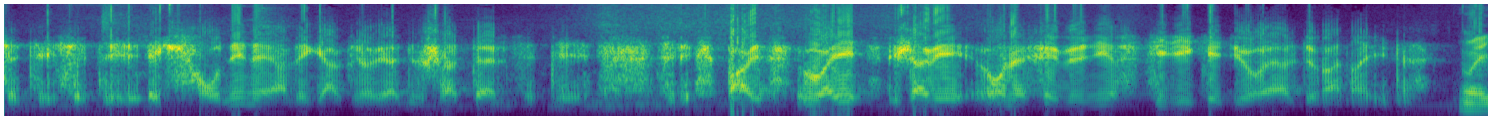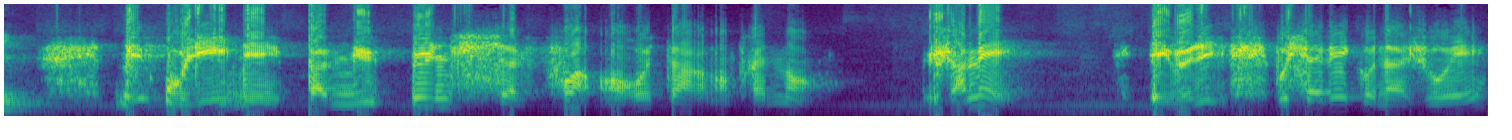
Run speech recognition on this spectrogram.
c'était, extraordinaire, les gars qui avaient à Neuchâtel. C'était. Vous voyez, j'avais, on a fait venir Stiliquet du Real de Madrid. Oui. Mais Ouli n'est pas venu une seule fois en retard à l'entraînement. Jamais. Et vous savez qu'on a joué,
